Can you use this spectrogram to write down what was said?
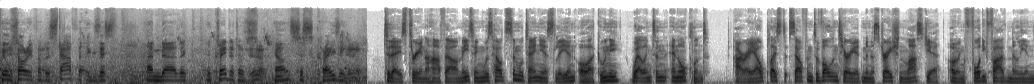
Feel sorry for the staff that exist and uh, the, the creditors. Yeah. You know, it's just crazy. Yeah. Today's three and a half hour meeting was held simultaneously in Ohakune, Wellington, and Auckland. RAL placed itself into voluntary administration last year, owing $45 million.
